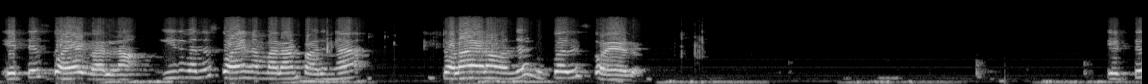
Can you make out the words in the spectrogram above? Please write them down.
எட்டு ஸ்கொயர் வரலாம். இது வந்து ஸ்கொயர் நம்பரான்னு பாருங்க. தொள்ளாயிரம் வந்து முப்பது ஸ்கொயர் எட்டு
